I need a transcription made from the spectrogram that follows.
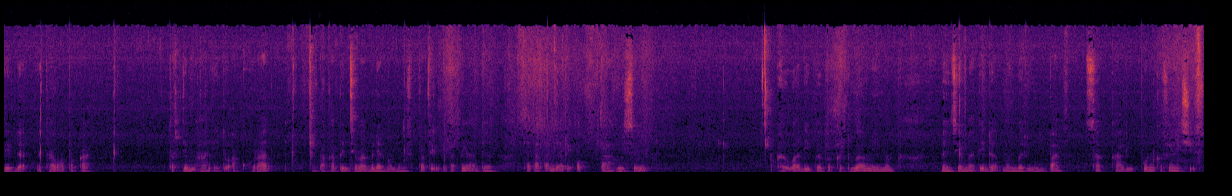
tidak tahu apakah terjemahan itu akurat apakah Benzema benar ngomong seperti itu. Tapi ada catatan dari Opta bahwa di babak kedua memang Benzema tidak memberi umpan sekalipun ke Vinicius.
